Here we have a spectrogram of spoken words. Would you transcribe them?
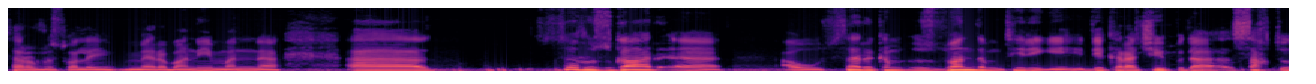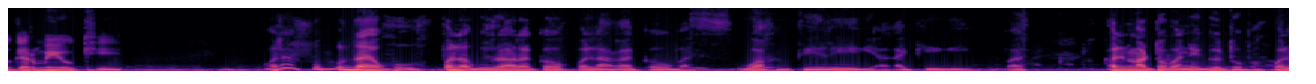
سارک ولسوالۍ مهرباني من. سر روزګار او سر کم ژوندم تیریږي د کراچي په د سختو ګرمیو کې؟ ولا شکر دا خپل گزاره کو خپل هغه کو بس وخت تیریږي هغه کیږي. بس خپل ماټو باندې ګټو خپل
